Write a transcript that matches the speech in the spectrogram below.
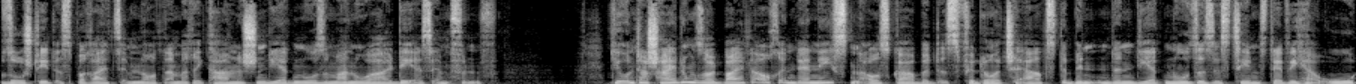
So steht es bereits im nordamerikanischen Diagnosemanual DSM-5. Die Unterscheidung soll bald auch in der nächsten Ausgabe des für deutsche Ärzte bindenden Diagnosesystems der WHO,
